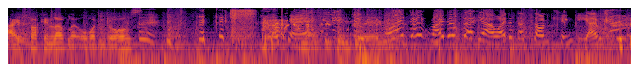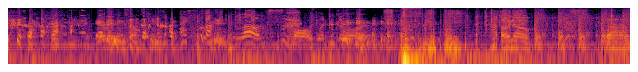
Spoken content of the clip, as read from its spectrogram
I fucking love little wooden doors. Okay. Not the king's why did why does that yeah, why did that sound kinky? I'm Everything sounds kinky. I fucking love small wooden doors. oh no. Ugh,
